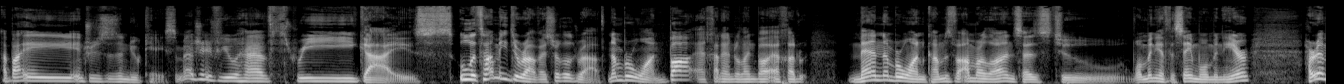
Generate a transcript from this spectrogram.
Abaye introduces a new case. Imagine if you have three guys. Ulatami de Rav. I circled Rav. Number one, ba echad underline ba echad Man number one comes Amar and says to woman, you have the same woman here. All right,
